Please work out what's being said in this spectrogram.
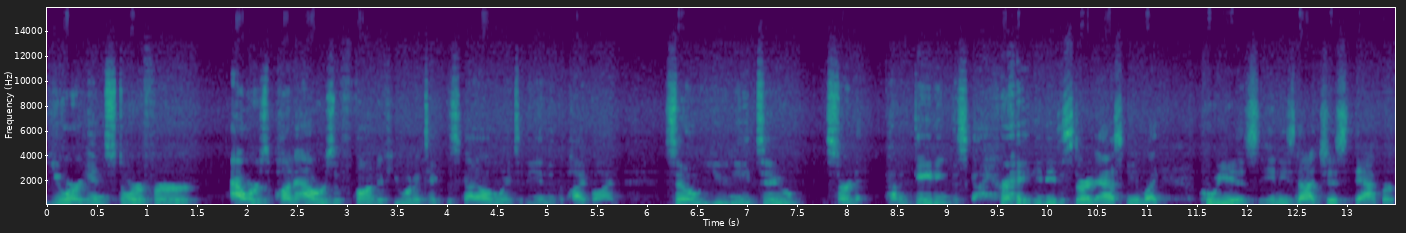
you are in store for hours upon hours of fun if you want to take this guy all the way to the end of the pipeline. So you need to start kind of dating this guy, right? You need to start asking him like who he is, and he's not just dapper.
